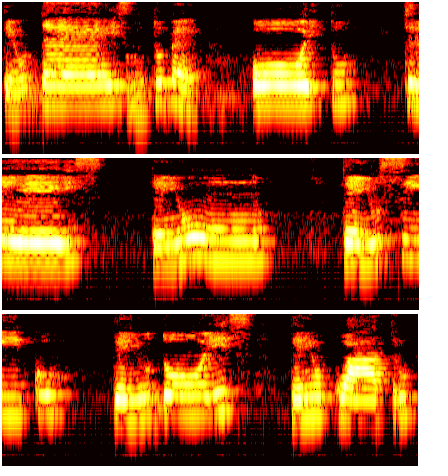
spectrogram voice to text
tem o 10, muito bem. 8, 3, tem o 1, tem o 5, tem o 2, tenho quatro,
